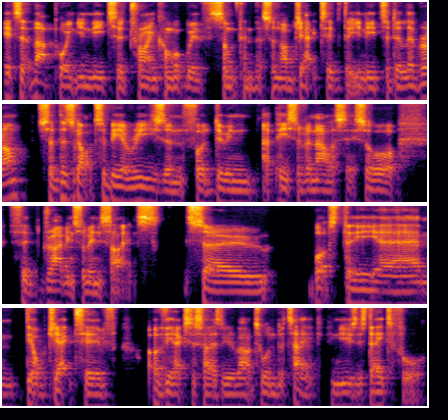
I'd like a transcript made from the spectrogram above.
it's at that point you need to try and come up with something that's an objective that you need to deliver on so there's got to be a reason for doing a piece of analysis or for driving some insights so what's the um, the objective of the exercise you're about to undertake and use this data for.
